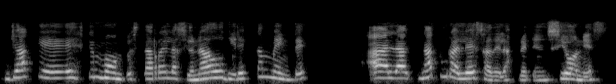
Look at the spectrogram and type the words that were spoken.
ya que este monto está relacionado directamente a la naturaleza de las pretensiones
